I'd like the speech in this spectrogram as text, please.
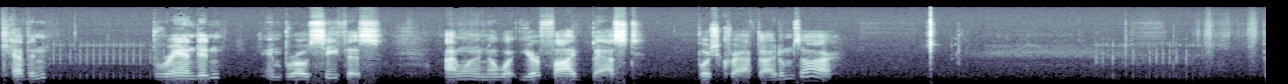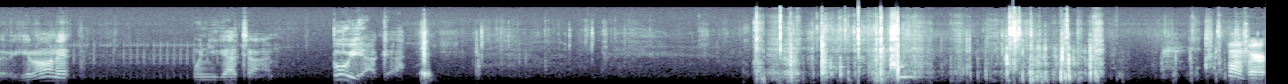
Kevin, Brandon, and Bro Cephas, I want to know what your five best bushcraft items are. Better get on it when you got time. Booyaka. Come on, Bear.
